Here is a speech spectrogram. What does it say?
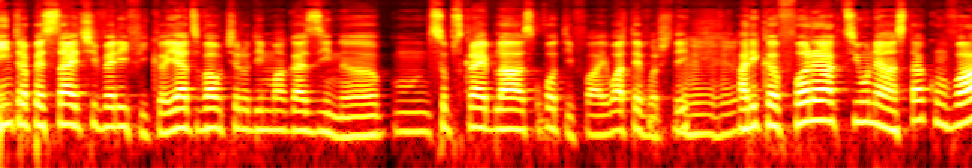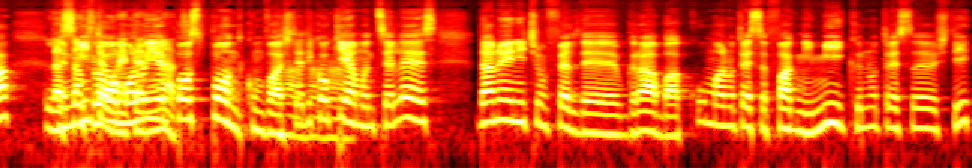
intră pe site și verifică, ia-ți voucherul din magazin, uh, subscribe la Spotify, whatever, știi? Mm-hmm. Adică fără acțiunea asta, cumva, Lăsăm în mintea flow omului neterminat. e postpond, cumva, știi? Adică, Aha, ok, am înțeles, dar nu e niciun fel de grabă acum, nu trebuie să fac nimic, nu trebuie să, știi?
